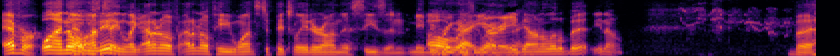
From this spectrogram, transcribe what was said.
ever. Well, I know. I'm it. saying like I don't know if I don't know if he wants to pitch later on this season. Maybe oh, bring right, his ERA right, right. down a little bit. You know, but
